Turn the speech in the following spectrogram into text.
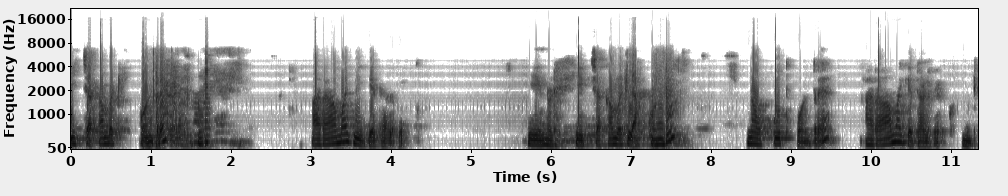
ಈಗ ಚಕ್ಕಂಬಟ್ಲೆ ಹಾಕೊಂಡ್ರೆ ಆರಾಮಾಗಿ ಹೀಗೆ ತಳಬೇಕು ಈಗ ನೋಡಿ ಈಗ ಚಕ್ಕಂಬಟ್ಲೆ ಹಾಕೊಂಡು ನಾವು ಕೂತ್ಕೊಂಡ್ರೆ ಆರಾಮಾಗಿ ಎದ್ದಾಳ್ಬೇಕು. ನೋಡಿ.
